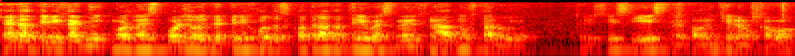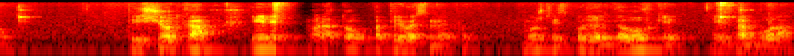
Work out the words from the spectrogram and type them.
Этот переходник можно использовать для перехода с квадрата 3 восьмых на 1 вторую. То есть если есть дополнительно у кого трещотка или вороток по 3 восьмых. Можете использовать головки из набора.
